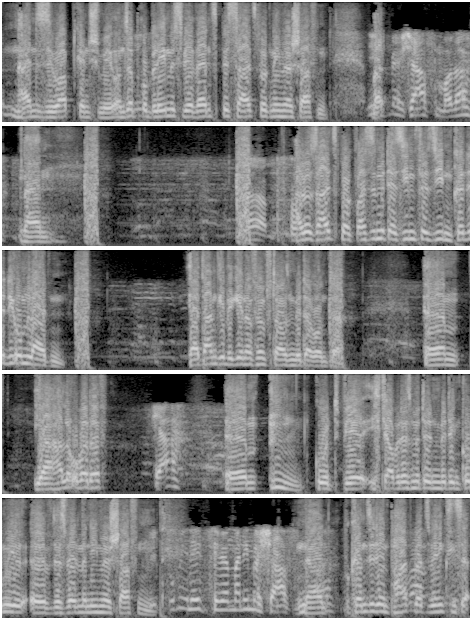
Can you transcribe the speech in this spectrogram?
Nein, das ist überhaupt kein Schmäh. Unser Problem ist, wir werden es bis Salzburg nicht mehr schaffen. Wa- Nicht mehr schaffen, oder? Nein. Ja. Hallo Salzburg, was ist mit der 747? Könnt ihr die umleiten? Ja, danke, wir gehen auf 5000 Meter runter. Ähm, ja, hallo Oberdorf? Ja? Ähm, gut, wir, ich glaube, das mit den, mit den Gummi, äh, das werden wir nicht mehr schaffen. Gumminetze werden wir nicht mehr schaffen. Nein, ja? können Sie den Parkplatz wenigstens...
